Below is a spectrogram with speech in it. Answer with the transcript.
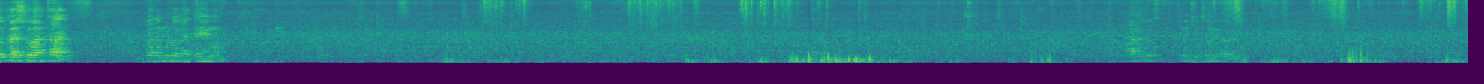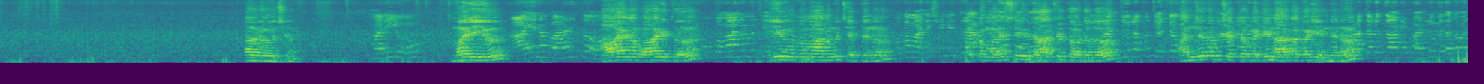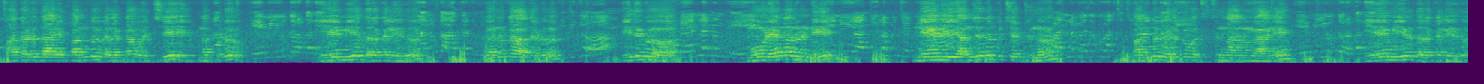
లూకాసు వార్త పదమూడవ అధ్యాయము. ఆరు నుంచి తొమ్మిది వరకు. ఆరో వచనం. మరియు ఆయన వారితో ఆయన వారితో ఉపమానము ఈ. ఉపమానము చెప్పాను. ఒక మనిషి ద్రాక్ష తోటలో అంజూరపు చెట్టు ఒకటి నాటబడి ఉండెను. అతడు దాని పండ్లు వెనక వచ్చినప్పుడు ఏమీ దొరకలేదు. కనుక అతడు ఇదిగో మూడేళ్ళ నుండి నేను ఈ అంజూరపు చెట్టును పండు పండ్లు వెనక వచ్చుతున్నాను దొరకలేదు. ఏమీ దొరకలేదు.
